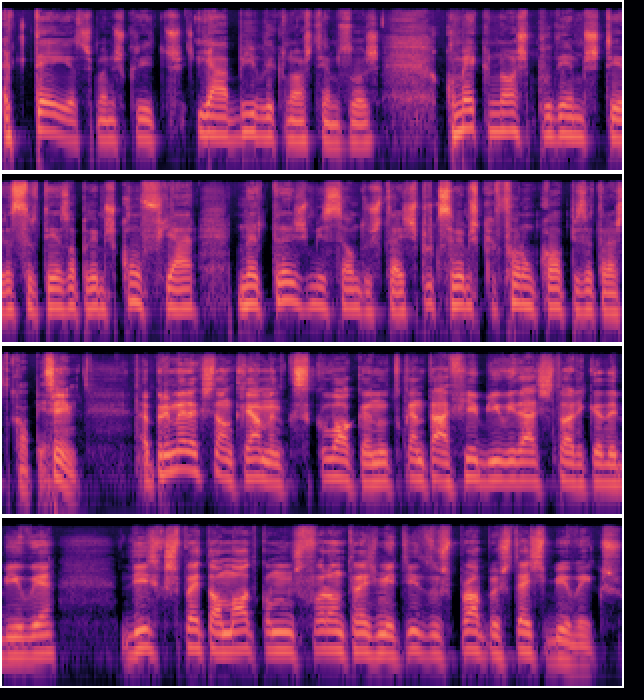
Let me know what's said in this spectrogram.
até esses manuscritos e à Bíblia que nós temos hoje, como é que nós podemos ter a certeza ou podemos confiar na transmissão dos textos, porque sabemos que foram cópias atrás de cópias? Sim. A primeira questão que realmente que se coloca no tocante à fiabilidade histórica da Bíblia diz respeito ao modo como nos foram transmitidos os próprios textos bíblicos.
